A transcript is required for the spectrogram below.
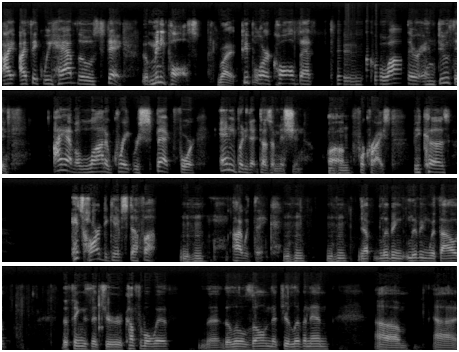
I I think we have those today. Mini Pauls. Right. People are called that to go out there and do things. I have a lot of great respect for anybody that does a mission uh, mm-hmm. for Christ because it's hard to give stuff up. Mm-hmm. I would think. Mm-hmm. Mm-hmm. Yep, living living without the things that you're comfortable with, the the little zone that you're living in. um, uh,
